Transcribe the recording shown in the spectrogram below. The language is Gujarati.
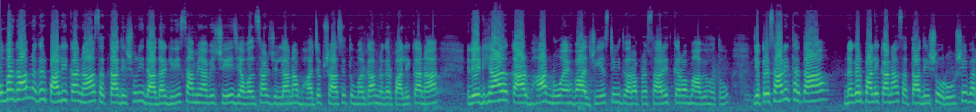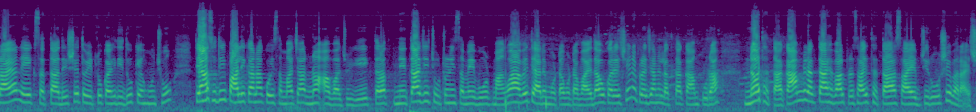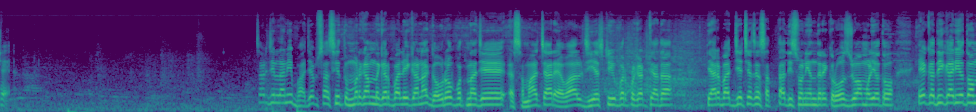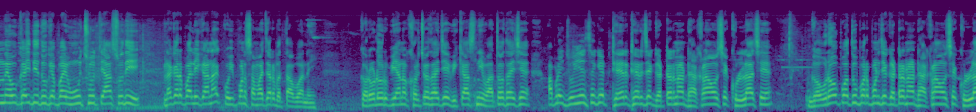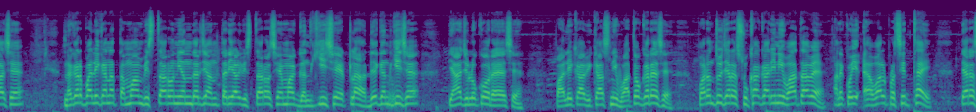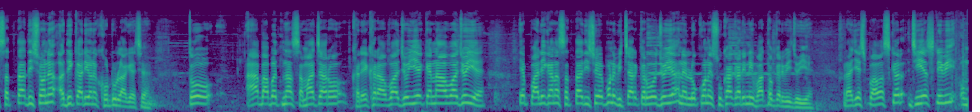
ઉમરગામ નગરપાલિકાના સત્તાધીશોની દાદાગીરી સામે આવી છે, જ્યાં વલસાડ જિલ્લાના ભાજપ શાસિત ઉમરગામ નગરપાલિકાના રેઢિયાળ કારભારનો અહેવાલ જીએસટીવી દ્વારા પ્રસારિત કરવામાં આવ્યો હતો, જે પ્રસારિત થતા નગરપાલિકાના સત્તાધીશો રોષે ભરાયા અને એક સત્તાધીશે તો એટલું કહી દીધું કે હું છું. ત્યાં સુધી પાલિકાના કોઈ સમાચાર ન આવવા જોઈએ. એક તરફ નેતાજી ચૂંટણી સમયે વોટ માંગવા આવે ત્યારે મોટા મોટા વાયદાઓ કરે છે અને પ્રજાને લગતા કામ પૂરા ન થતા. કામને લગતા અહેવાલ પ્રસારિત થતા સાહેબજી રોષે ભરાય છે. વલસાડ જિલ્લાની ભાજપ શાસિત ઉમરગામ નગરપાલિકાના ગૌરવપતના જે સમાચાર અહેવાલ જીએસટી ઉપર પ્રગટ થયા હતા, ત્યારબાદ જે છે, તે સત્તાધીશોની અંદર એક રોષ જોવા મળ્યો હતો. એક અધિકારીએ તો અમને એવું કહી દીધું કે, ભાઈ, હું છું ત્યાં સુધી નગરપાલિકાના કોઈ પણ સમાચાર બતાવવા નહીં. કરોડો રૂપિયાનો ખર્ચો થાય છે, વિકાસની વાતો થાય છે. આપણે જોઈએ છે કે ઠેર ઠેર જે ગટરના ઢાંકણાઓ છે, ખુલ્લા છે. ગૌરવપથ ઉપર પણ જે ગટરના ઢાંકણાઓ છે, ખુલ્લા છે. નગરપાલિકાના તમામ વિસ્તારોની અંદર જે અંતરિયાળ વિસ્તારો છે, એમાં ગંદકી છે, એટલા હદે ગંદકી છે, ત્યાં જ લોકો રહે છે. પાલિકા વિકાસની વાતો કરે છે, પરંતુ જ્યારે સુખાકારીની વાત આવે અને કોઈ અહેવાલ પ્રસિદ્ધ થાય, ત્યારે સત્તાધીશોને અધિકારીઓને ખોટું લાગે છે. તો આ બાબતના સમાચારો ખરેખર આવવા જોઈએ કે ના આવવા જોઈએ, એ પાલિકાના સત્તાધીશોએ પણ વિચાર કરવો જોઈએ અને લોકોને સુખાકારીની વાતો કરવી જોઈએ. રાજેશ પાવસ્કર જીએસટીવી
